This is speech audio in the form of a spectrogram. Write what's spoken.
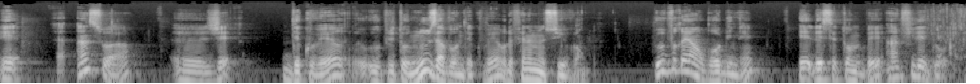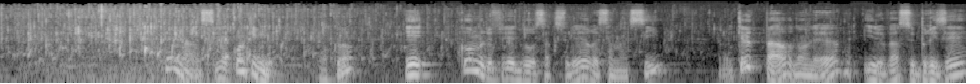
Et euh, un soir, euh, j'ai découvert, ou plutôt nous avons découvert le phénomène suivant. Ouvrez un robinet et laissez tomber un filet d'eau. Mais continue. Et comme le filet d'eau s'accélère et s'amincit, euh, quelque part dans l'air, il va se briser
